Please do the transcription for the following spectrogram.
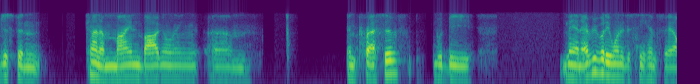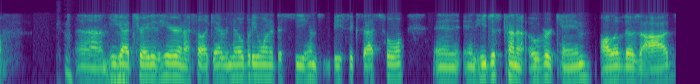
just been kind of mind-boggling, um, impressive would be, man, everybody wanted to see him fail. Um, he got traded here, and I felt like every, nobody wanted to see him be successful, and and he just kind of overcame all of those odds.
